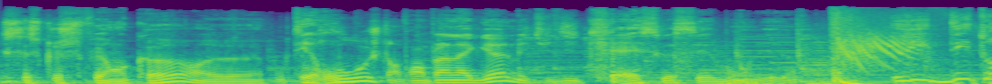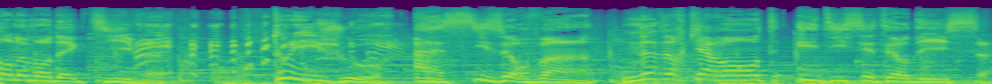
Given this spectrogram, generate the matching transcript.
C'est ce que je fais encore. Euh, T'es rouge, t'en prends plein la gueule, mais tu dis qu'est-ce que c'est bon, dis donc. Les détournements d'Active. Tous les jours à 6h20, 9h40 et 17h10.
